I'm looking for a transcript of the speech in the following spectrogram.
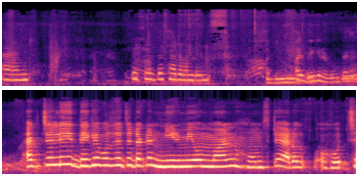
And this is the surroundings. Actually দেখে বোঝা যাচ্ছে এটা একটা নির্মীয়মান হোমস্টে আরও হচ্ছে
